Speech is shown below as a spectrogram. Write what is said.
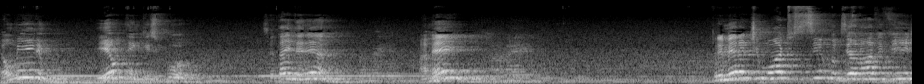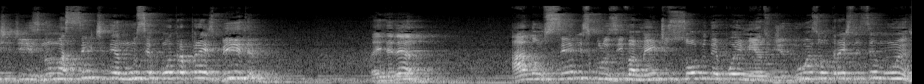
É o mínimo. Eu tenho que expor. Você está entendendo? Amém? 1 Timóteo 5, 19 e 20 diz: Não aceite denúncia contra presbítero. Está entendendo? A não ser exclusivamente sob o depoimento de duas ou três testemunhas.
